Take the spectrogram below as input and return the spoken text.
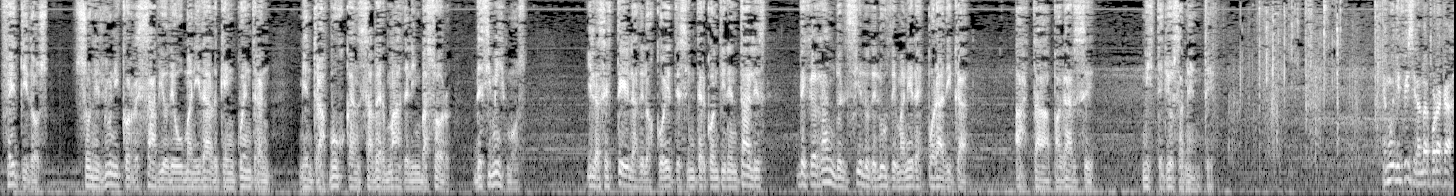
fétidos, son el único resabio de humanidad que encuentran mientras buscan saber más del invasor, de sí mismos. Y las estelas de los cohetes intercontinentales desgarrando el cielo de luz de manera esporádica hasta apagarse misteriosamente. Es muy difícil andar por acá.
